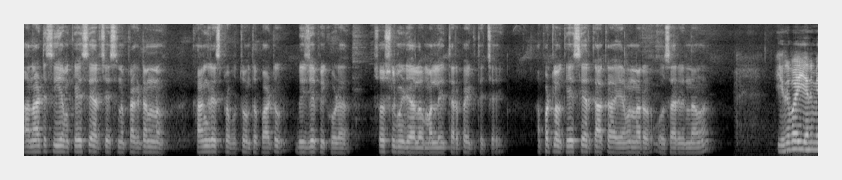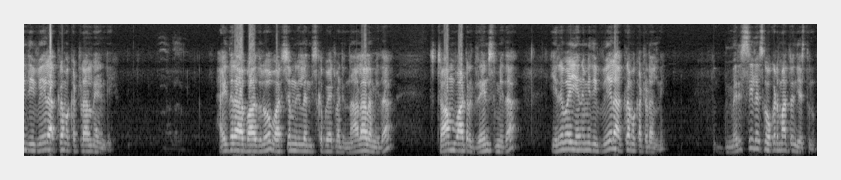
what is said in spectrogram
ఆనాటి సీఎం కేసీఆర్ చేసిన ప్రకటనను కాంగ్రెస్ ప్రభుత్వంతో పాటు బీజేపీ కూడా సోషల్ మీడియాలో మళ్ళీ తెరపైకి తెచ్చాయి. అప్పట్లో కేసీఆర్ కాక ఏమన్నారో ఓసారి విందామా? ఇరవై ఎనిమిది వేల అక్రమ కట్టడాలున్నాయండి. హైదరాబాదులో వర్షం నీళ్ళని తీసుకుపోయేటువంటి నాలాల మీద స్టామ్ వాటర్ డ్రైన్స్ మీద ఇరవై ఎనిమిది వేల అక్రమ కట్టడాలని. మెరిసీలెస్గా ఒకటి మాత్రం చేస్తున్నాం.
